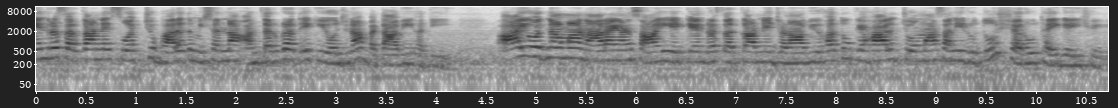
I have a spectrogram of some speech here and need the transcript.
કેન્દ્ર સરકારને સ્વચ્છ ભારત મિશનના અંતર્ગત એક યોજના બતાવી હતી. આ યોજનામાં નારાયણ સાંઈએ કેન્દ્ર સરકારને જણાવ્યું હતું કે હાલ ચોમાસાની ઋતુ શરૂ થઈ ગઈ છે.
